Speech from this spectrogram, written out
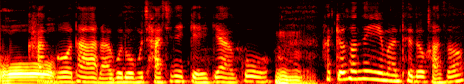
오. 간 거다라고 너무 자신 있게 얘기하고 음. 학교 선생님한테도 가서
